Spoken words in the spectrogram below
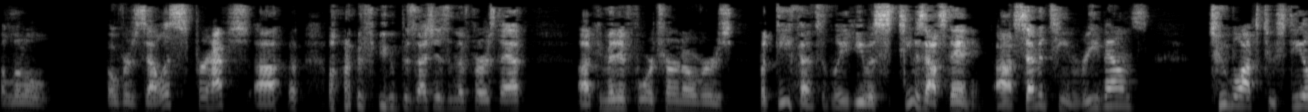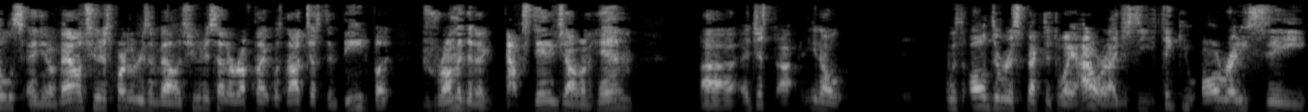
a little overzealous, perhaps, uh, on a few possessions in the first half. Uh, committed four turnovers, but defensively he was he was outstanding. Uh, 17 rebounds, two blocks, two steals, and you know Valanciunas. Part of the reason Valanciunas had a rough night was not just Embiid, but Drummond did an outstanding job on him. Uh, and just uh, you know, with all due respect to Dwight Howard, I just think you already see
